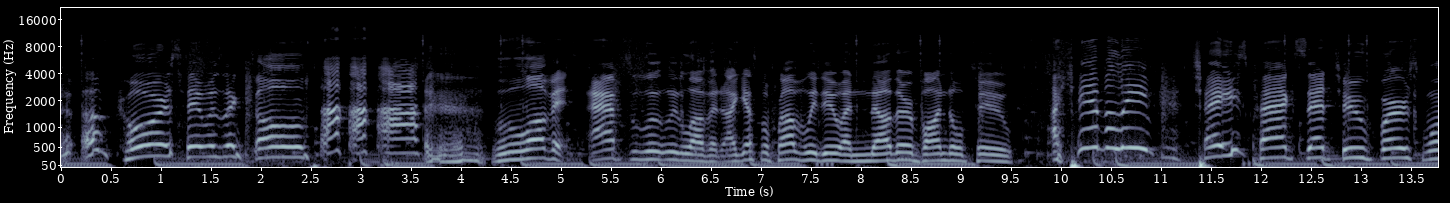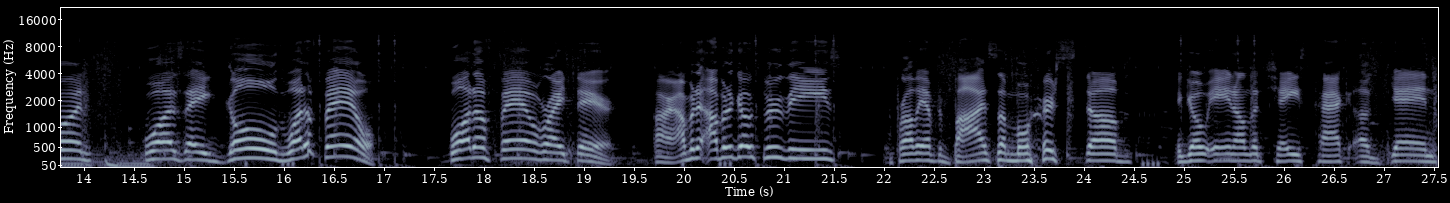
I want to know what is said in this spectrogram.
of course, it was a gold. love it. Absolutely love it. I guess we'll probably do another bundle too. I can't believe Chase Pack set two first one was a gold. What a fail. What a fail right there. All right, I'm gonna I'm gonna go through these. We'll probably have to buy some more stubs and go in on the chase pack again.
